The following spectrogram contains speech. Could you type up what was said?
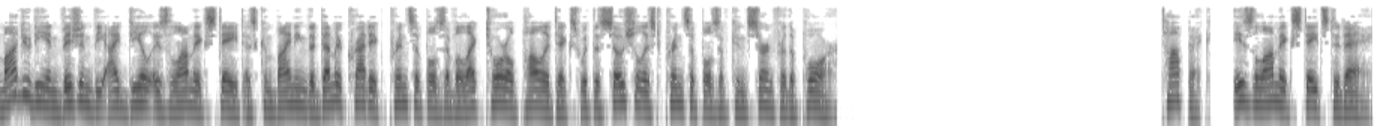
Maududi envisioned the ideal Islamic state as combining the democratic principles of electoral politics with the socialist principles of concern for the poor. Islamic states today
